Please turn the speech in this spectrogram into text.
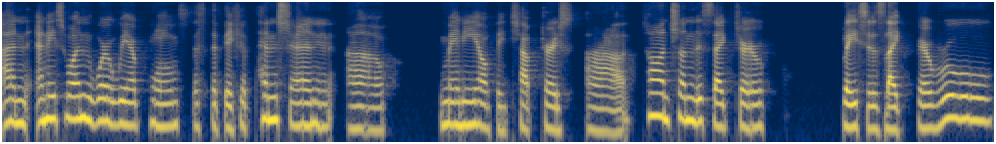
and, and it's one where we are paying specific attention. Uh, many of the chapters uh, touch on the sector, places like Peru,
